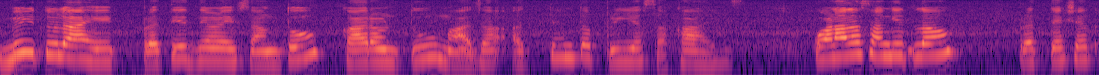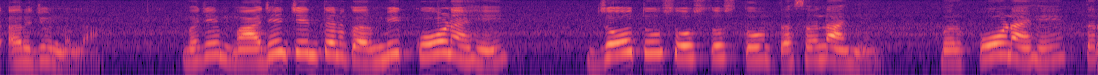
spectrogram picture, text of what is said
मी तुला हे प्रतिज्ञाने सांगतो कारण तू माझा अत्यंत प्रिय सखा आहेस. कोणाला सांगितलं? प्रत्यक्षात अर्जुनला. म्हणजे माझे चिंतन कर मी कोण आहे? जो तू सोचतोस तो तसं नाही बरं कोण आहे? तर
